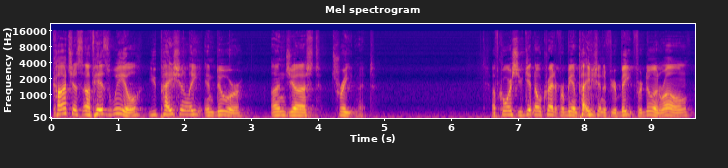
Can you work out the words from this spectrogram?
conscious of His will, you patiently endure unjust treatment. Of course, you get no credit for being patient if you're beat for doing wrong,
